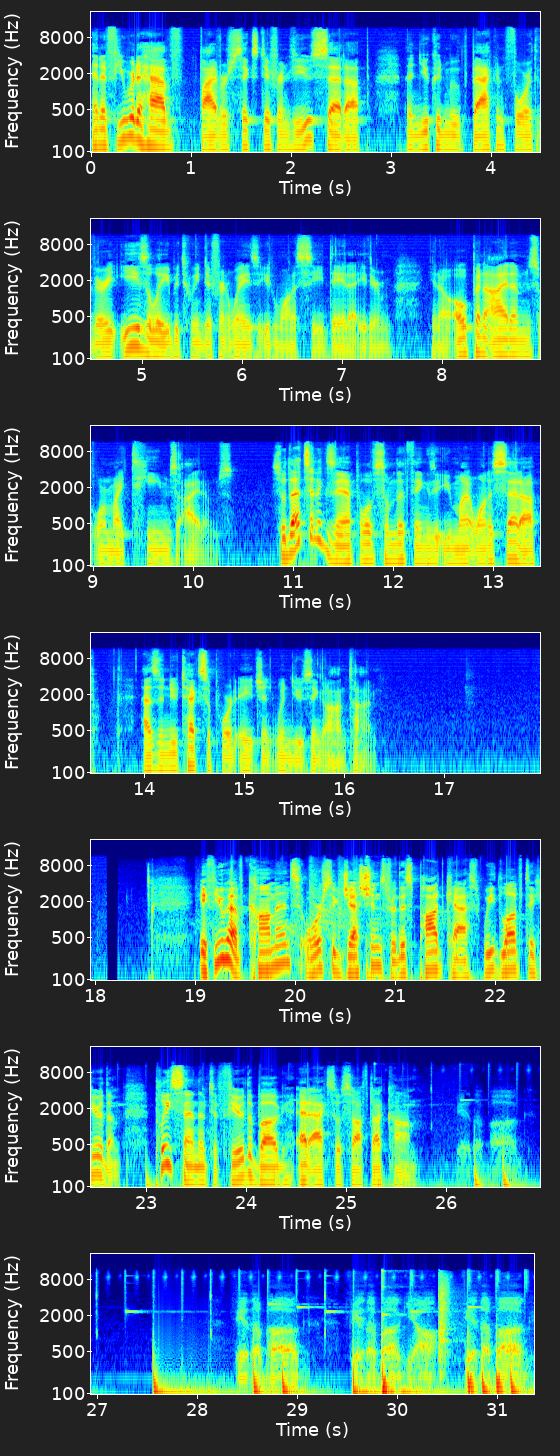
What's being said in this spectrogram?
And if you were to have five or six different views set up, then you could move back and forth very easily between different ways that you'd want to see data, either you know, open items or my team's items. So that's an example of some of the things that you might want to set up as a new tech support agent when using OnTime. If you have comments or suggestions for this podcast, we'd love to hear them. Please send them to fearthebug at axosoft.com. Fear the bug. Fear the bug. Fear the bug, y'all. Fear the bug. Fear the bug, y'all. Fear the bug. Fear the bug, y'all. Fear the bug.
